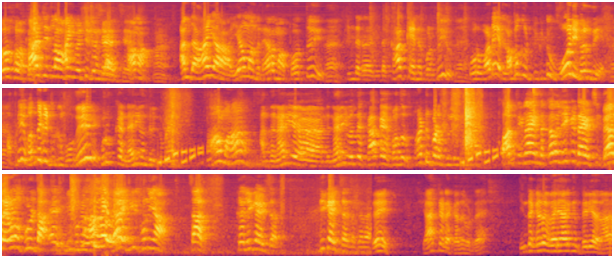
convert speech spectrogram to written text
ஓஹோ. காட்சிட்டுலாம் வாங்கி வச்சுட்டேன் சார். ஆமா. அந்த ஆயா ஏமாந்த நேரமா பார்த்து. இந்த இந்த காக்கா என்ன பண்ணுது? ஒரு வடையை லபக்கு தூக்கிட்டு ஓடி வருது. அப்படியே வந்துகிட்டு இருக்கும்போது குறுக்க நரி வந்திருக்குமே ஆமா. அந்த நரி அந்த நரி வந்து காக்காயை பார்த்து ஒரு பாட்டு பாட சொல்லி பாத்தீங்களா? இந்த கதை லீக் ஆயிடுச்சு. வேற எவனும் சொல்லிட்டா. நீ சொன்னியா? சார் லீக் ஆயிடுச்சு சார் லீக் ஆயிடுச்சு சார் இந்த கதை. ஏய் கதை விடுற? இந்த கதை வேற யாருக்கும் தெரியாதா?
